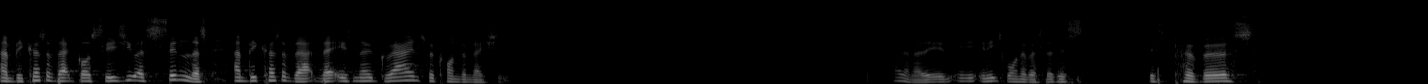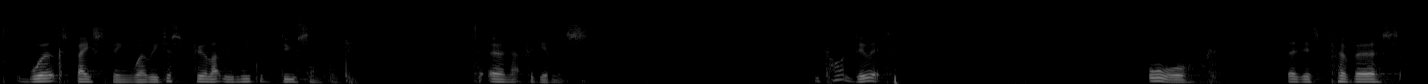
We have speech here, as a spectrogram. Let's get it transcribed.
And because of that, God sees you as sinless. And because of that, there is no grounds for condemnation. I don't know, in, in, each one of us, there's this, this perverse works based thing where we just feel like we need to do something to earn that forgiveness. You can't do it. Or there's this perverse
